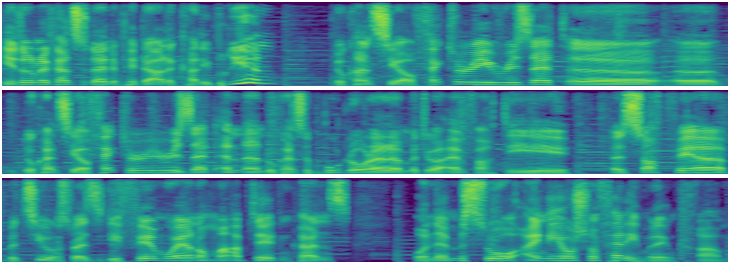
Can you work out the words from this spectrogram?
Hier drin kannst du deine Pedale kalibrieren. Du kannst hier auf Factory Reset, äh, äh, du kannst hier auf Factory Reset ändern. Du kannst einen Bootloader, damit du einfach die äh, Software bzw. die Firmware nochmal updaten kannst. Und dann bist du eigentlich auch schon fertig mit dem Kram.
